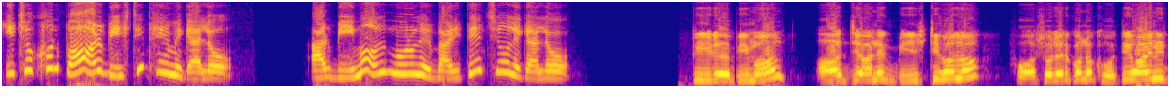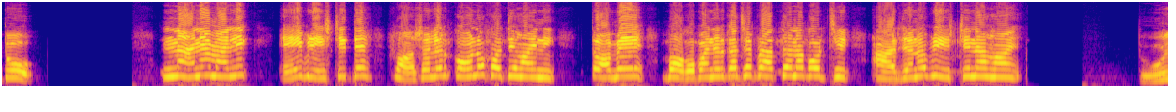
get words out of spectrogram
কিছুক্ষণ পর বৃষ্টি থেমে গেল আর বিমল মোরলের বাড়িতে চলে গেল। কিরে বিমল? আজ যে অনেক বৃষ্টি হলো ফসলের কোনো ক্ষতি হয়নি তো? না না মালিক এই বৃষ্টিতে ফসলের কোনো ক্ষতি হয়নি। তবে ভগবানের কাছে প্রার্থনা করছি আর যেন বৃষ্টি না হয়। তুই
